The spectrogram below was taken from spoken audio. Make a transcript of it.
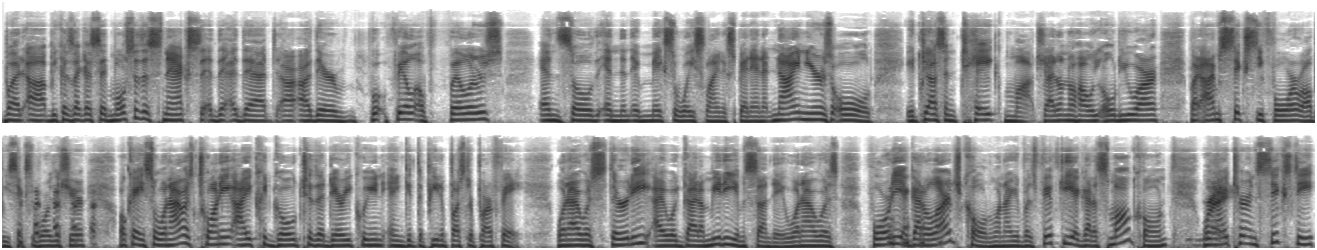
But, uh, because like I said, most of the snacks that, that are, are there fu- fill of fillers. And so, and then it makes the waistline expand. And at nine years old, it doesn't take much. I don't know how old you are, but I'm 64. I'll be 64 this year. Okay. So when I was 20, I could go to the Dairy Queen and get the peanut butter parfait. When I was 30, I would got a medium sundae. When I was 40, I got a large cone. When I was 50, I got a small cone. When I Right. turned 60,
